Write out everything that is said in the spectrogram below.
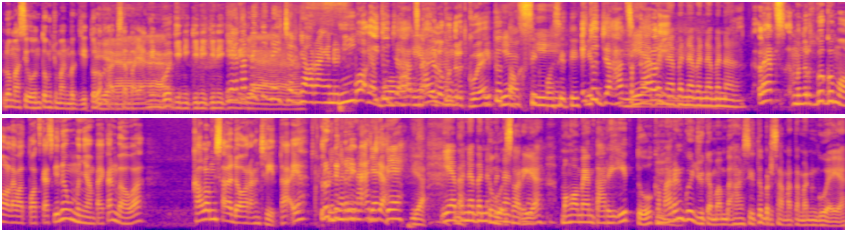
lo masih untung cuman begitu lo nggak bisa Yes. bayangin gue gini gini gini ya gini tapi itu Yes. nature-nya orang Indonesia Wah, itu Bo. jahat Ya, sekali loh itu- menurut gue Itu Iya toxic sih. positivity. itu jahat Iya sekali benar benar benar benar. let's menurut gue gue mau lewat podcast gini mau menyampaikan bahwa kalau misalnya ada orang cerita ya lu dengerin, aja, deh. Iya, Iya Nah, benar-benar. Tunggu, benar, sorry benar. ya. Mengomentari itu, kemarin gue juga membahas itu bersama teman gue ya.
